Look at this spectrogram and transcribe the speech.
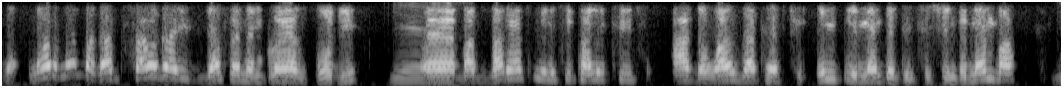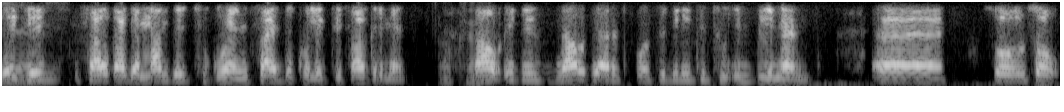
Now remember that SALGA is just an employer's body, yes. uh, but various municipalities are the ones that have to implement the decision. Remember, they yes. gave SALGA the mandate to go and sign the collective agreement. Okay. Now it is now their responsibility to implement. Uh, so, so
